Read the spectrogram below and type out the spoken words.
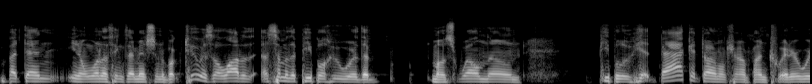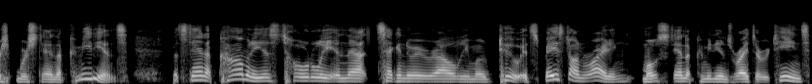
but then you know one of the things I mentioned in the book too is a lot of uh, some of the people who were the most well-known people who hit back at Donald Trump on Twitter were, were stand-up comedians. But stand-up comedy is totally in that secondary orality mode too. It's based on writing. Most stand-up comedians write their routines,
